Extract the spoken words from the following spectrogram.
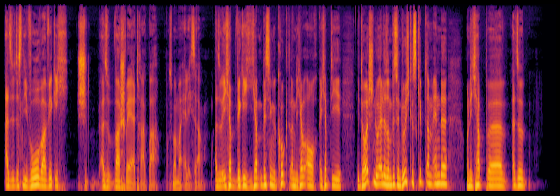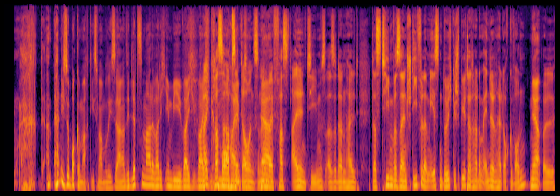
also das Niveau war wirklich, also war schwer ertragbar, muss man mal ehrlich sagen. Also ich habe wirklich, ich habe ein bisschen geguckt und ich habe auch, ich habe die, die deutschen Duelle so ein bisschen durchgeskippt am Ende und ich habe, äh, also ach, hat nicht so Bock gemacht diesmal, muss ich sagen. Also die letzten Male war ich irgendwie, war ich, war Halt ich krasse Ups hyped. and Downs, ne? Ja. Bei fast allen Teams. Also dann halt das Team, was seinen Stiefel am ehesten durchgespielt hat, hat am Ende dann halt auch gewonnen. Ja. Weil ja,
